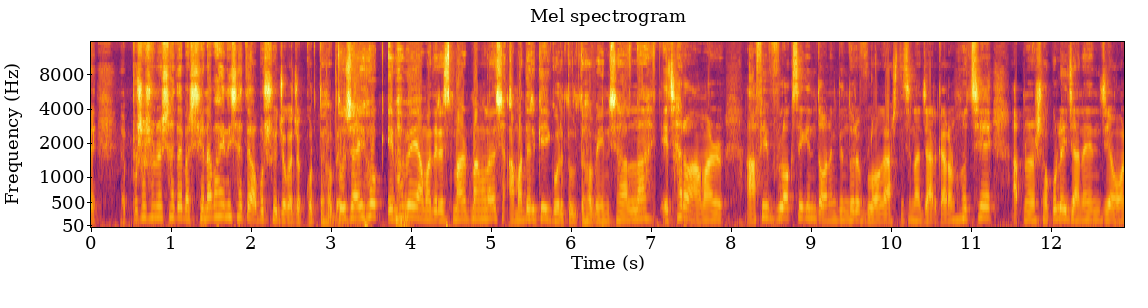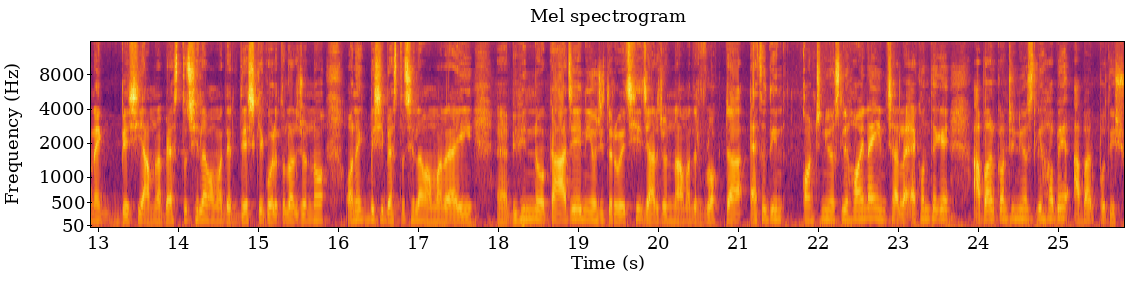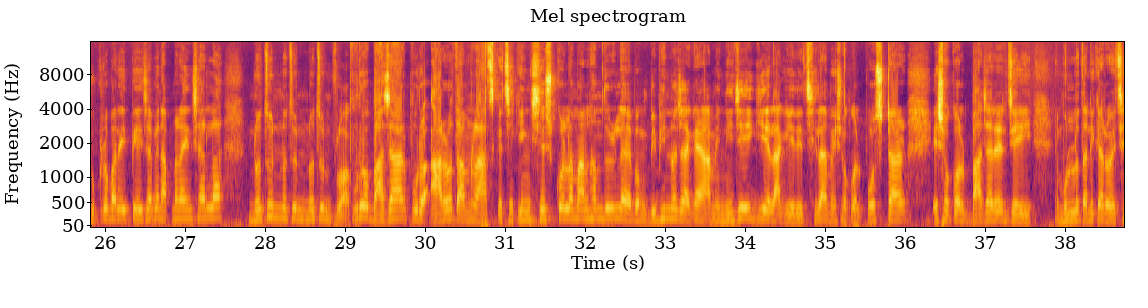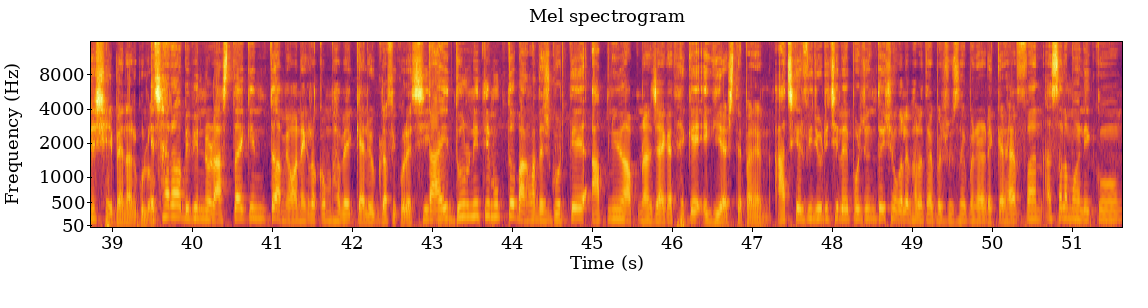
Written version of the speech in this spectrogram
প্রশাসনের সাথে বা সেনাবাহিনীর সাথে অবশ্যই যোগাযোগ করতে হবে। তো যাই হোক এভাবে আমাদের স্মার্ট বাংলাদেশ আমাদেরকেই গড়ে তুলতে হবে, ইনশাআল্লাহ। এছাড়াও আমার আফিফ ব্লগসে কিন্তু অনেকদিন ধরে ব্লগ আসতেছে না, যার কারণ হচ্ছে আপনারা সকলেই জানেন যে অনেক বেশি আমরা ব্যস্ত ছিলাম আমাদের দেশকে গড়ে তোলার জন্য, অনেক বেশি ব্যস্ত ছিলাম আমরা এই বিভিন্ন কাজে নিয়োজিত রয়েছি, যার জন্য আমাদের ব্লগটা এতদিন কন্টিনিউয়াসলি হয় নাই, ইনশাআল্লাহ। এখন থেকে আবার কন্টিনিউয়াসলি হবে, আবার প্রতি শুক্রবারেই পেয়ে যাবেন আপনারা, ইনশাআল্লাহ। নতুন নতুন নতুন ব্লগ পুরো বাজার, পুরো আড়ত আমরা আজকে চেকিং শেষ করলাম, আলহামদুলিল্লাহ, এবং বিভিন্ন জায়গায় আমি নিজেই গিয়ে লাগিয়ে দিচ্ছিলাম এ সকল পোস্টার, এ সকল বাজারের যেই মূল্য তালিকা রয়েছে সেই ব্যানারগুলো। এছাড়াও বিভিন্ন রাস্তায় কিন্তু আমি অনেক রকমভাবে ক্যালিওগ্রাফি করেছি। তাই দুর্নীতিমুক্ত বাংলাদেশ গড়তে আপনিও আপনার জায়গা থেকে এগিয়ে আসতে পারেন। আজকের ভিডিওটি ছিল এই পর্যন্তই। সকলে ভালো থাকবেন, সুস্থ থাকবেন হ্যাভ ফান। আসসালামু আলাইকুম।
